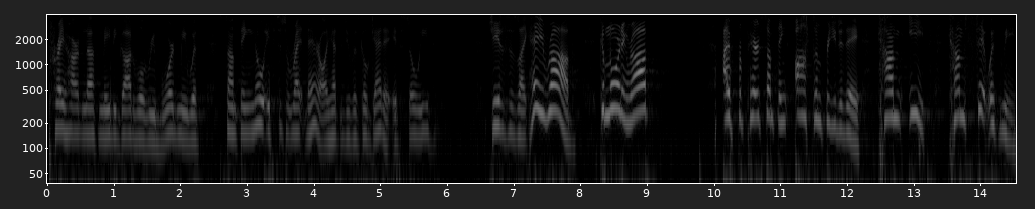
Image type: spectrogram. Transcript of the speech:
pray hard enough, maybe God will reward me with something. No, it's just right there. All you have to do is go get it. It's so easy. Jesus is like, hey, Rob. Good morning, Rob. I've prepared something awesome for you today. Come eat. Come sit with me.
